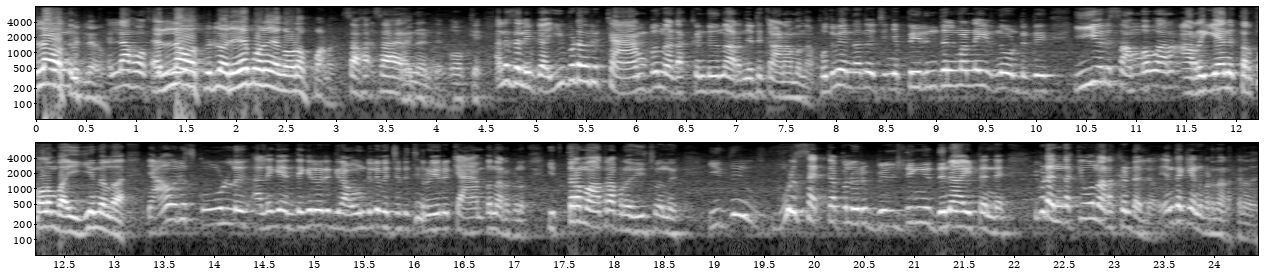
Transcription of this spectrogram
എല്ലാ ഹോസ്പിറ്റലിലും എല്ലാ ഹോസ്പിറ്റലും എല്ലാ ഹോസ്പിറ്റലും ഒരേപോലെ ഞങ്ങളോടൊപ്പമാണ് ഒപ്പാണ് സഹകരണം ഉണ്ട് ഓക്കെ അല്ല സലീം ക ഇവിടെ ഒരു ക്യാമ്പ് നടക്കുന്നുണ്ട് എന്ന് അറിഞ്ഞിട്ട് കാണാൻ വന്ന. പൊതുവെ എന്താന്ന് വെച്ച് കഴിഞ്ഞാൽ പെരിന്തൽമണ്ണ ഇരുന്ന് കൊണ്ടിട്ട് ഈ ഒരു സംഭവം അറിയാൻ ഇത്രത്തോളം വൈകി എന്നുള്ളതാണ് ഞാൻ ഒരു സ്കൂളിൽ അല്ലെങ്കിൽ എന്തെങ്കിലും ഒരു ഗ്രൗണ്ടിൽ വെച്ചിട്ട് ചെറിയൊരു ക്യാമ്പ് നടക്കണം. ഇത്ര മാത്രം പ്രതീക്ഷിച്ചു വന്ന്. ഇത് ഫുൾ സെറ്റപ്പിൽ ഒരു ബിൽഡിംഗ് ഇതിനായിട്ട് തന്നെ. ഇവിടെ എന്തൊക്കെയോ നടക്കണ്ടല്ലോ എന്തൊക്കെയാണ് ഇവിടെ നടക്കുന്നത്?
